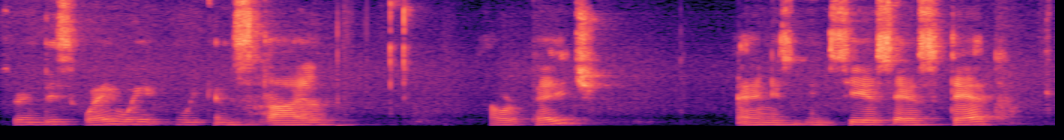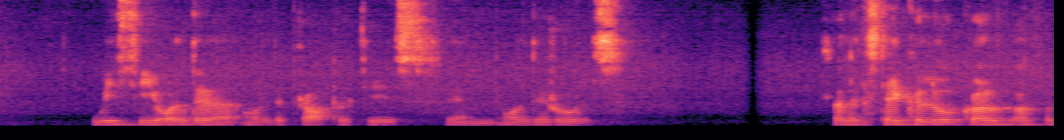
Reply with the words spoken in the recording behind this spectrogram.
So in this way we, we can style our page and in CSS tab we see all the all the properties and all the rules. So let's take a look of, of a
